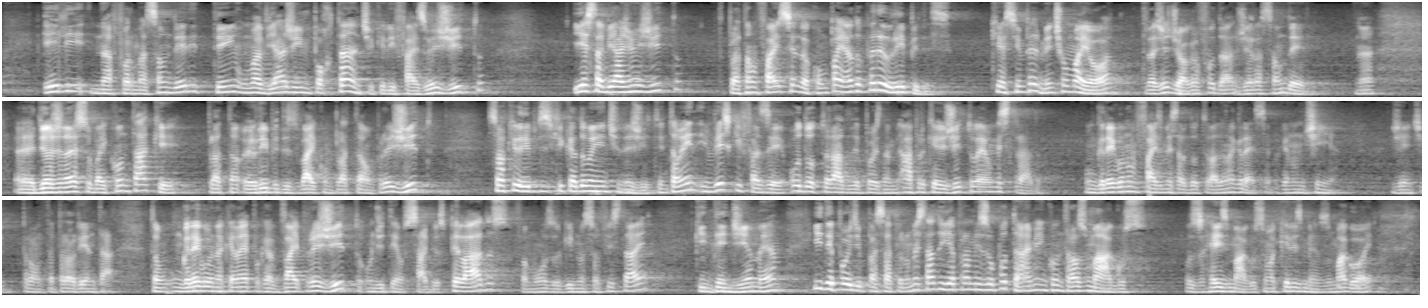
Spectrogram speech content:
ele na formação dele tem uma viagem importante que ele faz ao Egito, e essa viagem ao Egito, Platão faz sendo acompanhado por Eurípides, que é simplesmente o maior tragediógrafo da geração dele, né? Eh, Diógenes vai contar que Platão, Eurípides vai com Platão para o Egito, só que Eurípides fica doente no Egito. Então, em, vez de fazer o doutorado depois da... Ah, porque o Egito é o mestrado. Um grego não faz mestrado doutorado na Grécia, porque não tinha gente pronta para orientar. Então, um grego naquela época vai para o Egito, onde tem os sábios pelados, famoso Gymnosophistae, que entendia mesmo, e depois de passar pelo mestrado ia para a Mesopotâmia encontrar os magos, os reis magos, são aqueles mesmos, os magoi,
